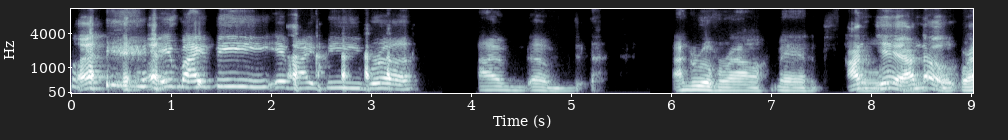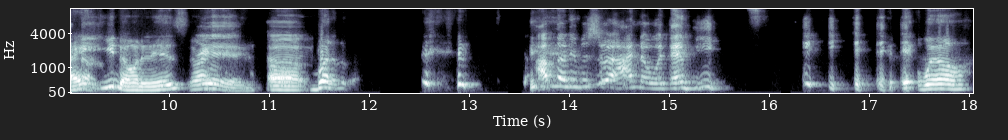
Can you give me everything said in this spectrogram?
it might be, it might be, bruh. I'm um I grew up around man. I old, yeah, I know. Right? I know. You know what it is, right? Yeah. Uh, uh, but I'm not even sure I know what that means. it, well,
